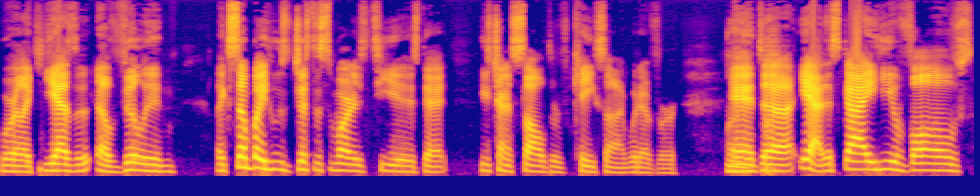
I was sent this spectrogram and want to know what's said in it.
where like he has a, a villain, like somebody who's just as smart as he is that he's trying to solve the case on, whatever. Right. And uh yeah, this guy he evolves,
